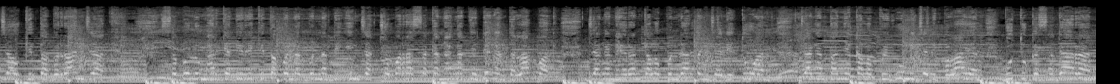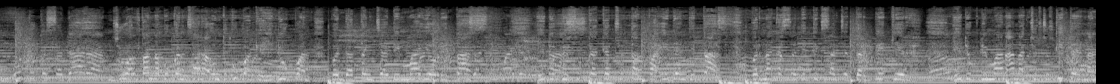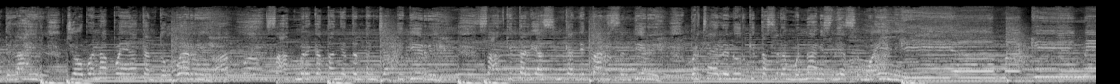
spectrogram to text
jauh kita beranjak. Sebelum harga diri kita benar-benar diinjak. Coba rasakan hangatnya dengan telapak. Jangan heran kalau pendatang jadi tuan. Jangan tanya kalau pribumi jadi pelayan. Butuh kesadaran Butuh kesadaran. Jual tanah bukan cara untuk ubah kehidupan. Pendatang jadi mayoritas. Hidup di surga kecil tanpa identitas. Pernahkah sedetik saja terpikir? Hidup di mana anak cucu kita yang nanti lahir? Jawaban apa yang akan Tuhan beri Saat mereka tanya tentang jati diri. Saat kita diasingkan di tanah sendiri Percaya leluhur kita sedang menangis lihat semua ini. Dia makin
